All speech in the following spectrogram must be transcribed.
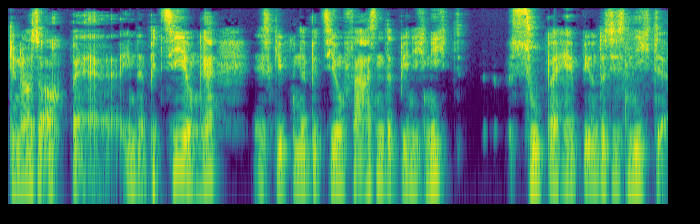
Genauso auch bei, in der Beziehung. Ja. Es gibt in der Beziehung Phasen, da bin ich nicht super happy und das ist nicht äh,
